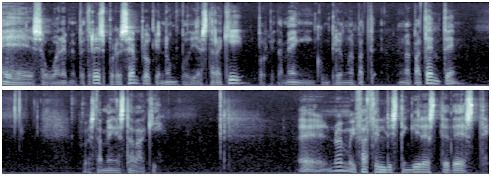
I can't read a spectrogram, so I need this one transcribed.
eh, software MP3, por exemplo, que non podía estar aquí, porque tamén incumple unha, pat unha patente, pois tamén estaba aquí. Eh, non é moi fácil distinguir este de este.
